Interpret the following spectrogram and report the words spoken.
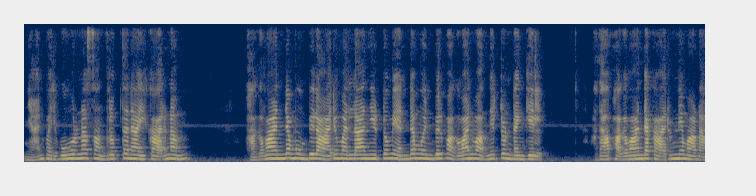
ഞാൻ പരിപൂർണ സംതൃപ്തനായി. കാരണം ഭഗവാന്റെ മുമ്പിൽ ആരുമല്ലാഞ്ഞിട്ടും എന്റെ മുൻപിൽ ഭഗവാൻ വന്നിട്ടുണ്ടെങ്കിൽ അതാ ഭഗവാന്റെ കാരുണ്യമാണ്.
